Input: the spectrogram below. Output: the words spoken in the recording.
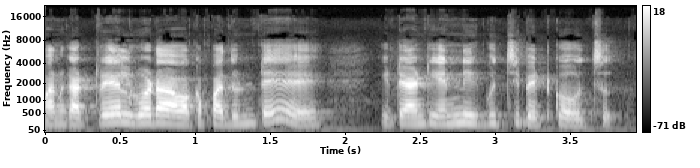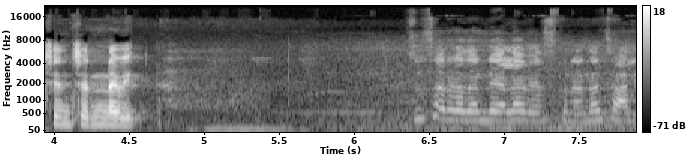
మనకు ఆ ట్రేలు కూడా ఒక పది ఉంటే ఇట్లాంటివన్నీ గుచ్చి పెట్టుకోవచ్చు చిన్న చిన్నవి. చూసారు కదండి ఎలా వేసుకున్నానో? చాలా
